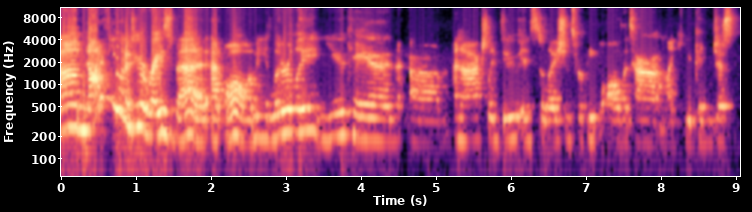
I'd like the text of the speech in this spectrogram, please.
Um, not if you want to do a raised bed at all. I mean, literally, you can, um, and I actually do installations for people all the time. Like, you can just,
